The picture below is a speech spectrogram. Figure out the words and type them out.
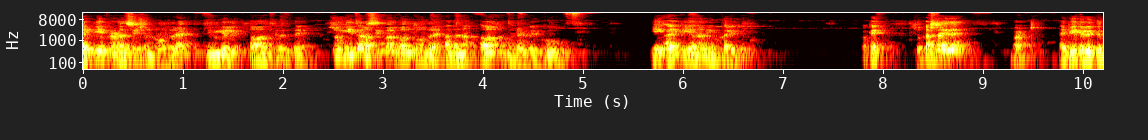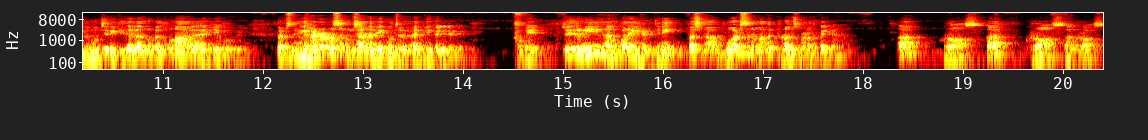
ಐ ಪಿ ಎ ಪ್ರೊನೌನ್ಸಿಯೇಷನ್ ನೋಡಿದ್ರೆ ನಿಮಗೆ ಅಲ್ಲಿ ಅ ಅಂತ ಇರುತ್ತೆ. ಸೊ ಈ ತರ ಸಿಂಬಲ್ ಬಂತು ಅಂದ್ರೆ ಅದನ್ನ ಅ ಅಂತ ಹೇಳ್ಬೇಕು. ಈ ಐ ಪಿ ಅನ್ನು ನೀವು ಕಲಿಬೇಕು ಓಕೆ ಸೊ ಕಷ್ಟ ಇದೆ ಬಟ್ ಐ ಪಿ ಕಲಿಯಕ್ಕಿಂತ ಮುಂಚೆ ಎಲ್ಲದನ್ನು ಕಲ್ತ್ಕೊಂಡು ಆಮೇಲೆ ಐ ಪಿ ಹೋಗ್ಬೇಕು. ಬಟ್ ನಿಮಗೆ ಹಂಡ್ರೆಡ್ ಪರ್ಸೆಂಟ್ ಉಚ್ಚಾರಣೆ ಬೇಕು ಅಂತ ಹೇಳಿದ್ರೆ ಐ ಪಿ ಕಲಿಯಬೇಕು ಓಕೆ ಸೊ ಇದ್ರ ಮೀನಿಂಗ್ ನಾನು ಕೊನೆಗೆ ಹೇಳ್ತೀನಿ. ಫಸ್ಟ್ ನಾವು ವರ್ಡ್ಸ್ ಮಾತ್ರ ಪ್ರೊನೌನ್ಸ್ ಮಾಡೋದು ಕಲಿಯೋಣ. ಅ ಕ್ರಾಸ್ ಅ ಕ್ರಾಸ್ ಅ ಕ್ರಾಸ್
